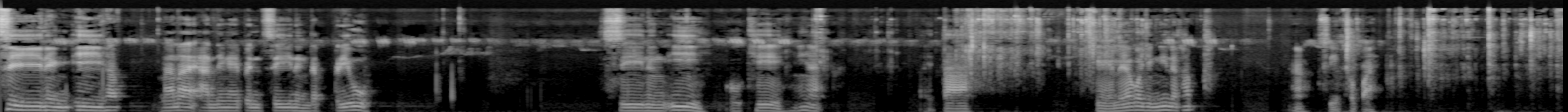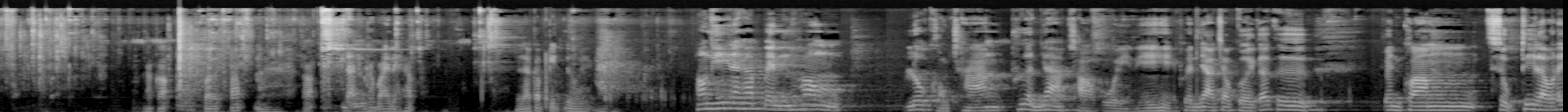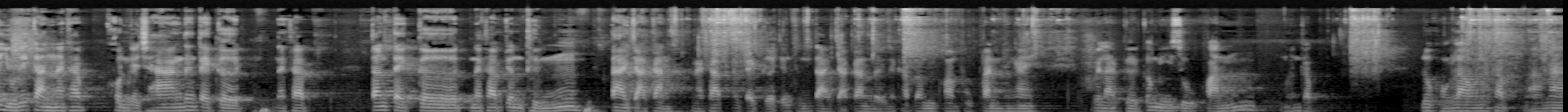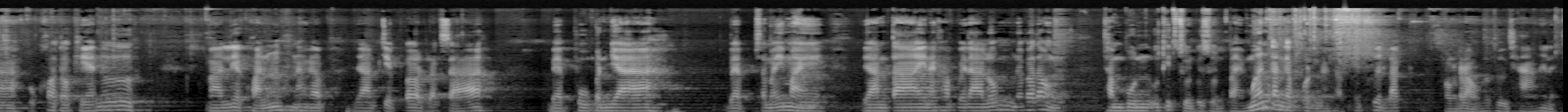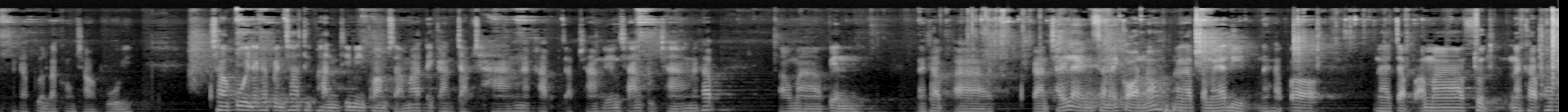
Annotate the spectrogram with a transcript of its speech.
C1E ครับน้านายอ่านยังไงเป็น C1W C1E โอเคเนี่ยสายตา แก่แล้วก็อย่างนี้นะครับ อะ เสียบเข้าไป แล้วก็เปิดปั๊บนะก็ดันเข้าไปเลยครับ แล้วก็ปิดด้วย ห้องนี้นะครับเป็นห้องโลกของช้างเพื่อนยากชาวโกยนี่เพื่อนยากชาวโกยก็คือ เป็นความสุขที่เราได้อยู่ด้วยกันนะครับ คนกับช้างตั้งแต่เกิดนะครับ ตั้งแต่เกิดนะครับจนถึงตายจากกันนะครับ ตั้งแต่เกิดจนถึงตายจากกันเลยนะครับ เรามีความผูกพันยังไง เวลาเกิดก็มีสู่ขวัญเหมือนกับลูกของเรานะครับ มาผูกข้อต่อแขนเออมาเรียกขวัญนะครับ ยามเจ็บก็รักษาแบบภูมิปัญญา แบบสมัยใหม่ ยามตายนะครับ เวลาล้มแล้วก็ต้องทำบุญอุทิศส่วนกุศลไปเหมือนกันกับคนนะครับเพื่อนรักของเราก็คือช้างนี่แหละนะครับ เพื่อนรักของชาวกุย ชาวกุยนะครับเป็นชาติพันธุ์ที่มีความสามารถในการจับช้างนะครับ จับช้างเลี้ยงช้างฝึกช้างนะครับ เอามาเป็นนะครับการใช้แรงสมัยก่อนเนาะนะครับ สมัยอดีตนะครับ ก็นะจับเอามาฝึกนะครับให้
